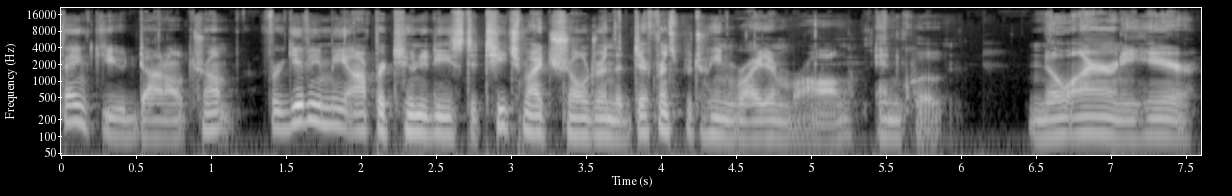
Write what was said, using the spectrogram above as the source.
Thank you, Donald Trump, for giving me opportunities to teach my children the difference between right and wrong. End quote. No irony here.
